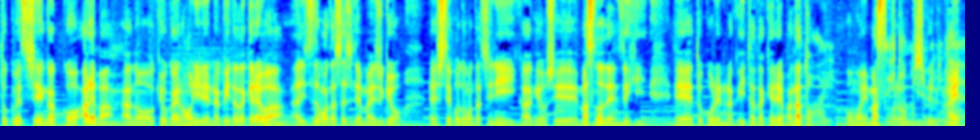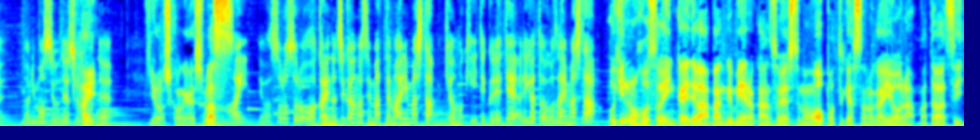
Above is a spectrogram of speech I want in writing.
特別支援学校あれば、うんあの教会の方に連絡いただければ、いつでも私たちで前授業、えーして子どもたちにイカ揚げを教えますので、うんぜひ、えー、とご連絡いただければなとはい。思います。これを聞い楽してみにね、るはい、なりますよねそういうのね。よろしくお願いします。はい、ではそろそろお別れの時間が迫ってまいりました。今日も聞いてくれてありがとうございました。お昼の放送委員会では番組への感想や質問をポッドキャストの概要欄またはツイッ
